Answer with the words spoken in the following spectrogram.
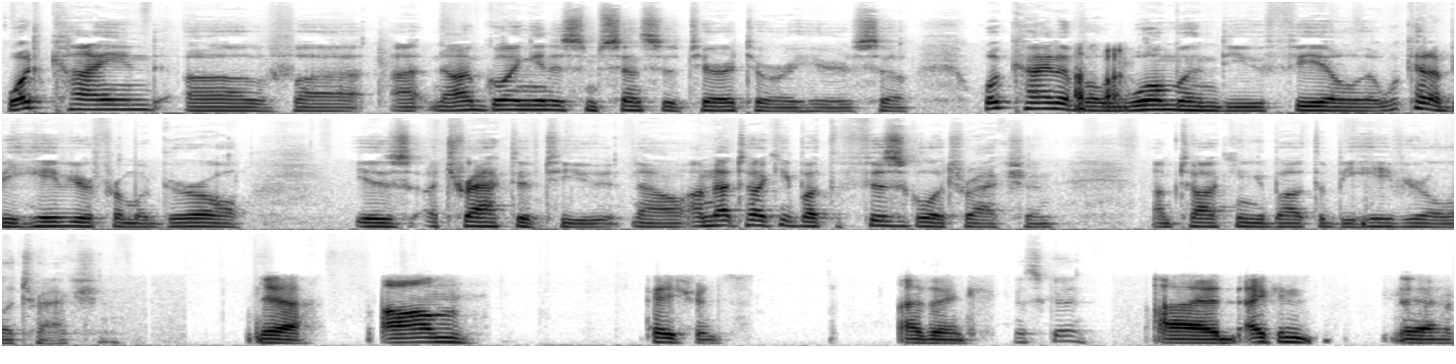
What kind of uh, uh, now i'm going into some sensitive territory here so what kind of a woman do you feel that what kind of behavior from a girl is attractive to you? Now i'm not talking about the physical attraction i'm talking about the behavioral attraction. Yeah um patience i think. That's good. Uh, i can yeah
